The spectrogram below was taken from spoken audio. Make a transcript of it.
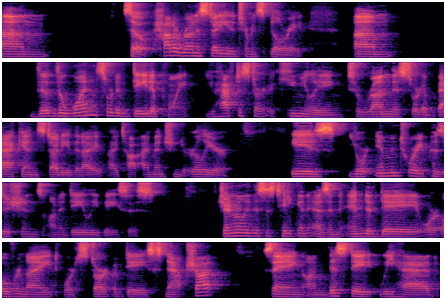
Um, so, how to run a study to determine spill rate? Um, the the one sort of data point you have to start accumulating to run this sort of back end study that I I, taught, I mentioned earlier is your inventory positions on a daily basis. Generally, this is taken as an end of day or overnight or start of day snapshot, saying on this date we had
